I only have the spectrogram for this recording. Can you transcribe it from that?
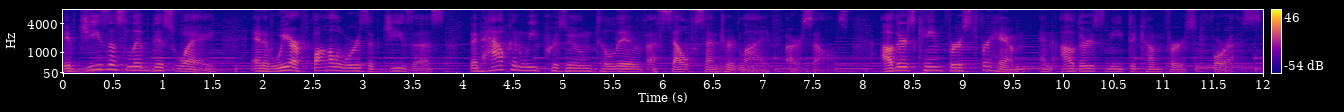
If Jesus lived this way, and if we are followers of Jesus, then how can we presume to live a self centered life ourselves? Others came first for him, and others need to come first for us.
